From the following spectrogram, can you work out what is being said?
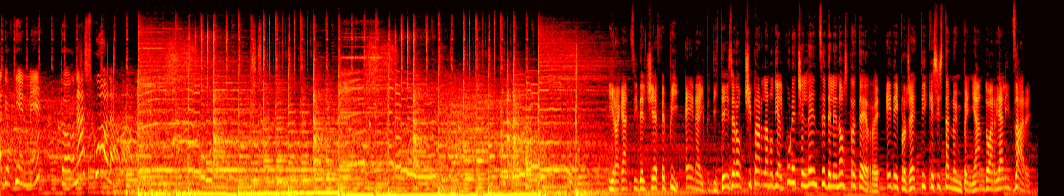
Radio Fiemme torna a scuola! I ragazzi del CFP ENAIP di Tesero ci parlano di alcune eccellenze delle nostre terre e dei progetti che si stanno impegnando a realizzare.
